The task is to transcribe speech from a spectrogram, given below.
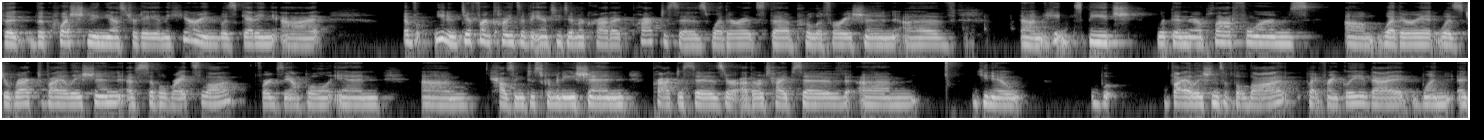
the the questioning yesterday in the hearing was getting at you know different kinds of anti-democratic practices whether it's the proliferation of um, hate speech within their platforms um, whether it was direct violation of civil rights law for example in um, housing discrimination practices or other types of um, you know violations of the law, quite frankly, that one, uh,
